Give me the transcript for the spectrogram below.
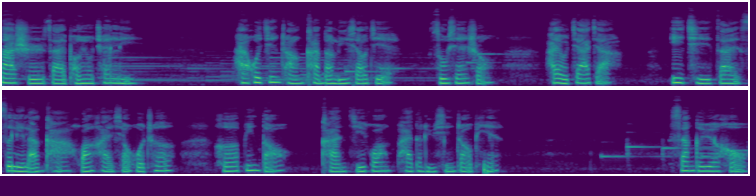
那时在朋友圈里，还会经常看到李小姐、苏先生，还有佳佳，一起在斯里兰卡环海小火车和冰岛。看极光拍的旅行照片。三个月后，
